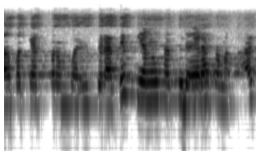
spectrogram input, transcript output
uh, podcast Perempuan Inspiratif yang satu daerah sama Kak As,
